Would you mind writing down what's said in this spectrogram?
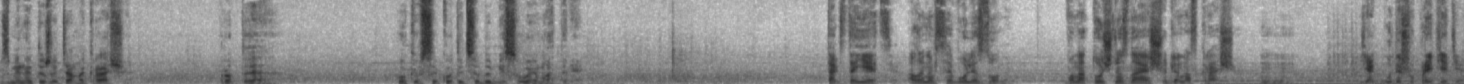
змінити життя на краще. Проте, поки все котиться до бісової матері. Так здається, але на все воля зони. Вона точно знає, що для нас краще. Мгм. Як будеш у Прип'яті?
